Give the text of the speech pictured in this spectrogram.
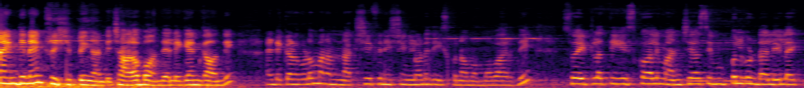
ninety nine free shipping అండి. చాలా బాగుంది. ఎలిగెంట్గా ఉంది. అండ్ ఇక్కడ కూడా మనం నక్షి ఫినిషింగ్లోనే తీసుకున్నాం అమ్మవారిది. సో ఇట్లా తీసుకోవాలి మంచిగా సింపుల్గా ఉండాలి. లైక్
